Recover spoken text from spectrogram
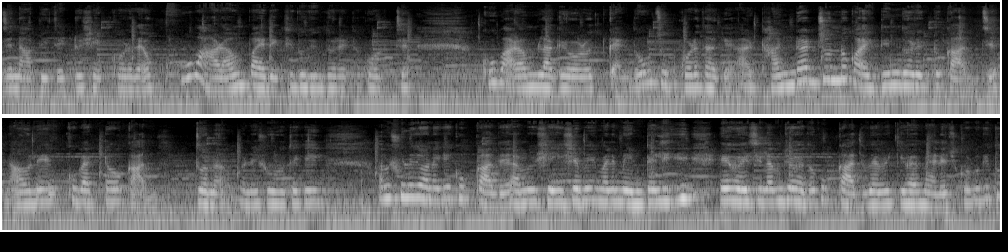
যে নাপিতে একটু শেক করে দেয়। ও খুব আরাম পায় দেখছি দুদিন ধরে এটা করছে। খুব আরাম লাগে ওর একদম চুপ করে থাকে। আর ঠান্ডার জন্য কয়েকদিন ধরে একটু কাঁদছে নাহলে খুব একটাও কাঁদতো না। মানে শুরু থেকেই আমি শুনেছি অনেকে খুব কাঁদে। আমি সেই হিসেবেই মানে মেন্টালি এ হয়েছিলাম যে হয়তো খুব কাঁদবে, আমি কীভাবে ম্যানেজ করব? কিন্তু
